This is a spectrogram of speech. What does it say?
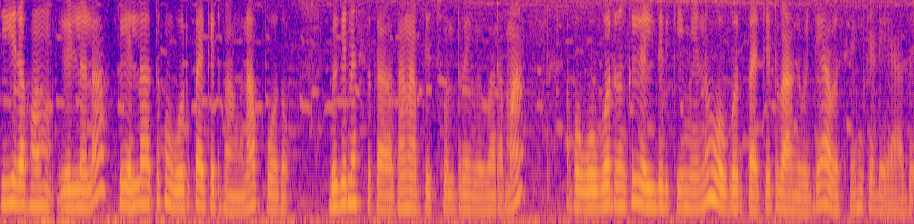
ஜீரகம் எள்ளெல்லாம் இப்போ எல்லாத்துக்கும் ஒரு பேக்கெட் வாங்கினா போதும். பிகினஸுக்காக தான் நான் அப்படி சொல்கிறேன் விவரமாக அப்போ ஒவ்வொருக்கும் எழுதிருக்கீமேனு ஒவ்வொரு பேக்கெட் வாங்க வேண்டிய அவசியம் கிடையாது.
